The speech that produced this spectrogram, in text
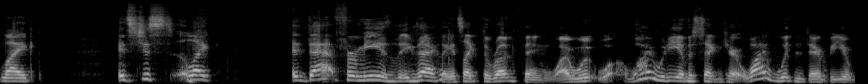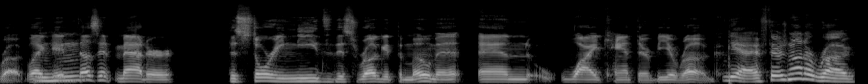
Like, it's just like that for me is exactly. It's like the rug thing. Why would why would he have a second carrot? Why wouldn't there be a rug? Like it Mhm. doesn't matter. The story needs this rug at the moment, and why can't there be a rug? yeah, if there's not a rug,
